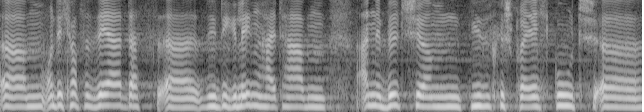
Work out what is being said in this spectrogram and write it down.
Ähm, und ich hoffe sehr, dass äh, Sie die Gelegenheit haben, an den Bildschirmen dieses Gespräch gut äh, äh,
